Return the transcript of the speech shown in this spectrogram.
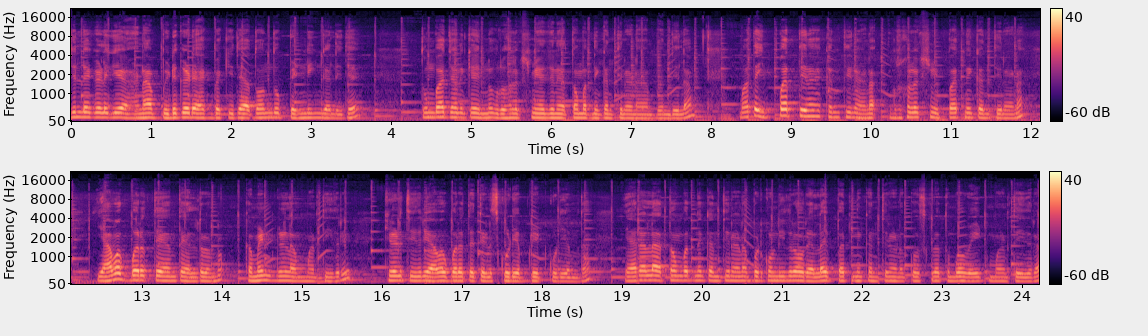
ಜಿಲ್ಲೆಗಳಿಗೆ ಹಣ ಬಿಡುಗಡೆ ಆಗಬೇಕಿದೆ. ಅದೊಂದು ಪೆಂಡಿಂಗಲ್ಲಿದೆ ತುಂಬ ಜನಕ್ಕೆ ಇನ್ನೂ ಗೃಹಲಕ್ಷ್ಮಿ ಯೋಜನೆ ಹತ್ತೊಂಬತ್ತನೇ ಕಂತಿನ ಬಂದಿಲ್ಲ. ಮತ್ತು ಇಪ್ಪತ್ತಿನ ಕಂತಿನ ಹಣ, ಗೃಹಲಕ್ಷ್ಮಿ ಇಪ್ಪತ್ತನೇ ಕಂತಿನ ಹಣ ಯಾವಾಗ ಬರುತ್ತೆ ಅಂತ ಎಲ್ಲರೂ ಕಮೆಂಟ್ಗಳನ್ನ ಮಾಡ್ತಿದ್ರಿ, ಕೇಳ್ತಿದ್ರಿ, ಯಾವಾಗ ಬರುತ್ತೆ ತಿಳಿಸ್ಕೊಡಿ, ಅಪ್ಡೇಟ್ ಕೊಡಿ ಅಂತ. ಯಾರೆಲ್ಲ ಹತ್ತೊಂಬತ್ತನೇ ಕಂತಿನ ಹಣ ಪಡ್ಕೊಂಡಿದ್ರು ಅವರೆಲ್ಲ ಇಪ್ಪತ್ತನೇ ಕಂತಿನ ಹಣಕ್ಕೋಸ್ಕರ ತುಂಬ ವೆಯ್ಟ್ ಮಾಡ್ತಾಯಿದ್ದೀರ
